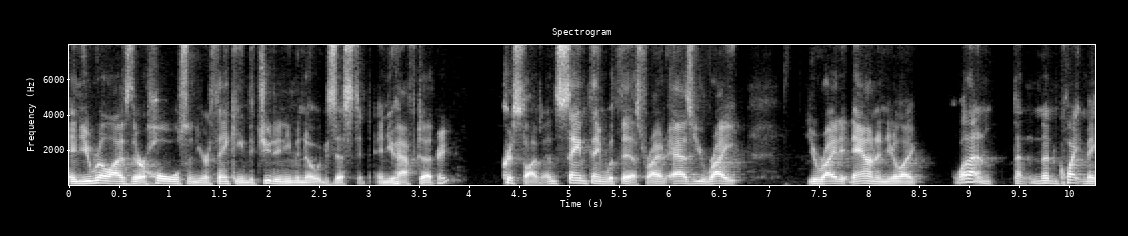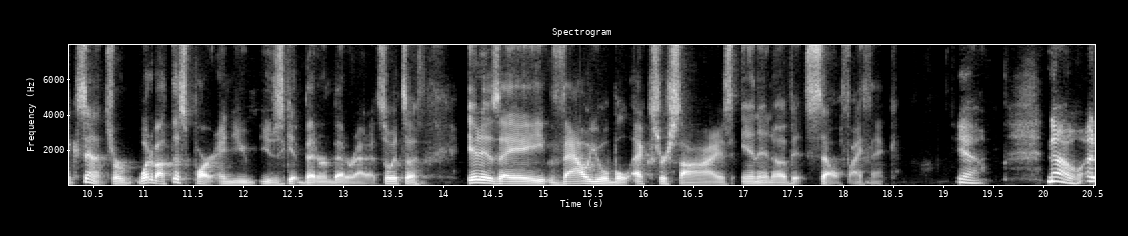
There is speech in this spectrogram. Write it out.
and you realize there are holes in your thinking that you didn't even know existed and you have to right. crystallize. And same thing with this, right? As you write, you write it down and you're like, well, that, that doesn't quite make sense. Or what about this part? And you you just get better and better at it. So it's a it is a valuable exercise in and of itself, I think. Yeah. No, uh,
